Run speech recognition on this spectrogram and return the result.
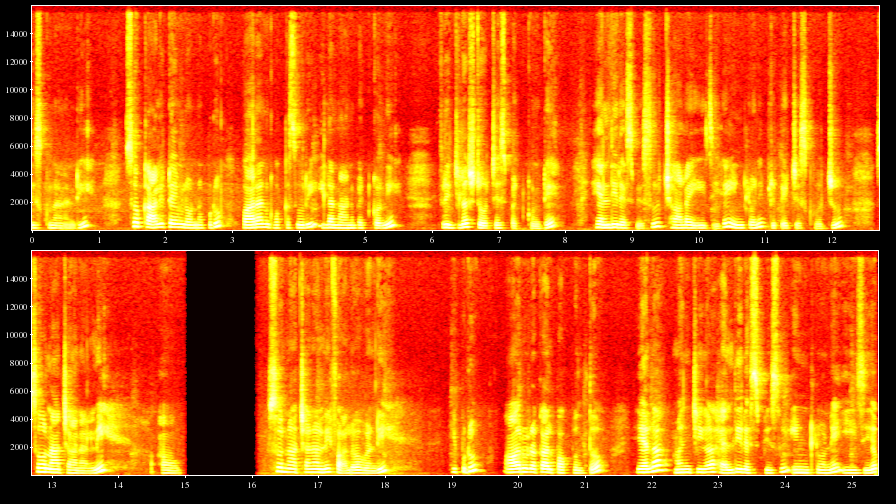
తీసుకున్నానండి. సో ఖాళీ టైంలో ఉన్నప్పుడు వారానికి ఒక్కసూరి ఇలా నానబెట్టుకొని ఫ్రిడ్జ్లో స్టోర్ చేసి పెట్టుకుంటే హెల్దీ రెసిపీస్ చాలా ఈజీగా ఇంట్లోనే ప్రిపేర్ చేసుకోవచ్చు. సో నా ఛానల్ని సో నా ఛానల్ని ఫాలో అవ్వండి. ఇప్పుడు ఆరు రకాల పప్పులతో ఎలా మంచిగా హెల్తీ రెసిపీస్ ఇంట్లోనే ఈజీగా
